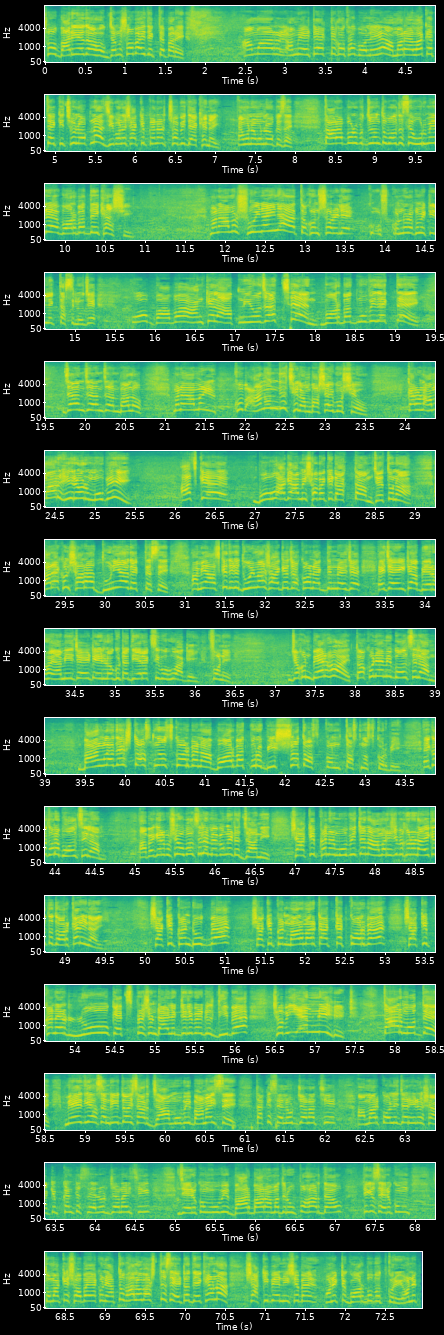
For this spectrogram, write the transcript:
অংশ বাড়িয়ে দেওয়া হোক, যেন সবাই দেখতে পারে। আমার, আমি এটা একটা কথা বলে, আমার এলাকাতে কিছু লোক না জীবনে সাকিব খানের ছবি দেখে নাই, এমন এমন লোক আছে। তারা পর্যন্ত বলতেছে, উর্মিরে, বরবাদ দেখে আসি। মানে আমার শুই নাই না, তখন শরীরে কোনোরকম একটি লেখতা ছিল যে, ও বাবা, আঙ্কেল, আপনিও যাচ্ছেন? বরবাদ মুভি দেখতে? যান যান যান, ভালো। মানে আমি খুব আনন্দে ছিলাম বাসায় বসেও। কারণ আমার হিরোর মুভি আজকে বহু আগে আমি সবাইকে ডাকতাম, যেত না। আর এখন সারা দুনিয়া দেখতেছে। আমি আজকে থেকে দুই মাস আগে যখন একদিন এই যে এই যে এইটা বের হয়, আমি যে এটা এই লোগোটা দিয়ে রাখছি বহু আগেই ফোনে যখন বের হয়, তখনই আমি বলছিলাম, বাংলাদেশ তছনছ করবে না, বরবাদ পুরো বিশ্ব তছনছ করবে। এই কথাটা বলছিলাম। আবেগের বসেও বলছিলাম এবং এটা জানি। শাকিব খানের মুভিতে না, আমার হিসেবে কোনো নায়িকা তো দরকারই নাই। শাকিব খান ঢুকবে শাকিব খান মার মার কাট কাট করবে শাকিব খানের লুক এক্সপ্রেশন ডায়লগ ডেলিভারি দিবে, ছবি এমনি হিট তার মধ্যে মেহেদি হাসান, হৃদয় স্যার যা মুভি বানাইছে, তাকে স্যালুট জানাচ্ছি। আমার কলেজের হিরো শাকিব খানকে স্যালুট জানাইছি যে এরকম মুভি বারবার আমাদের উপহার দাও। ঠিক আছে, এরকম তোমাকে সবাই এখন এত ভালোবাসতেছে, এটা দেখেও না সাকিবের হিসেবে অনেকটা গর্ববোধ করি। অনেক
